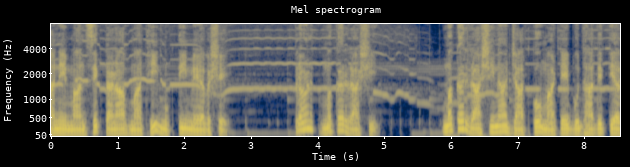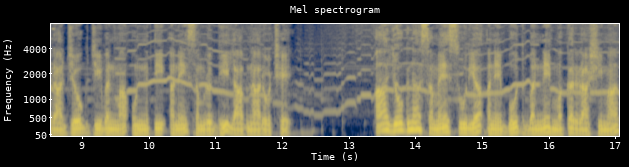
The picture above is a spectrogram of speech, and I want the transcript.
અને માનસિક તણાવમાંથી મુક્તિ મેળવશે. ત્રણ, મકર રાશિ. મકર રાશિના જાતકો માટે બુધાદિત્ય રાજયોગ જીવનમાં ઉન્નતિ અને સમૃદ્ધિ લાવનારો છે. આ યોગના સમયે સૂર્ય અને બુધ બંને મકર રાશિમાં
